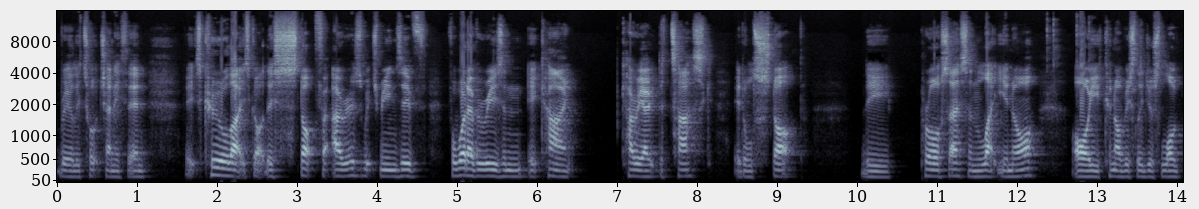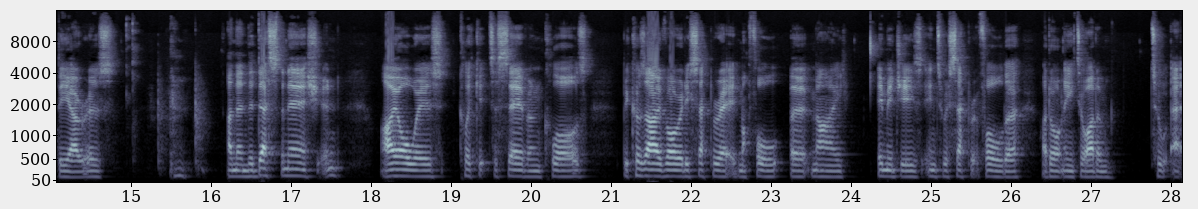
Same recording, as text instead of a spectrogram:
really touch anything. It's cool that it's got this stop for errors, which means if for whatever reason it can't carry out the task, it'll stop the process and let you know. Or you can obviously just log the errors. and then the destination, I always click it to save and close because I've already separated my full uh, my images into a separate folder. I don't need to add them to uh,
